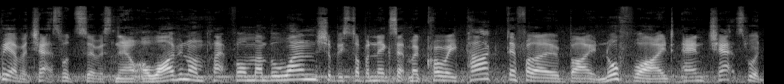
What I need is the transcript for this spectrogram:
We have a Chatswood service now arriving on platform number one. Should be stopping next at Macquarie Park, then followed by North and Chatswood.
